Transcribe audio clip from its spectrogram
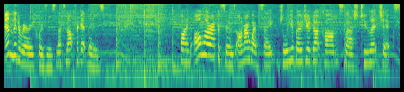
And literary quizzes, let's not forget those. Find all our episodes on our website, juliaboggio.com slash two lit chicks.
